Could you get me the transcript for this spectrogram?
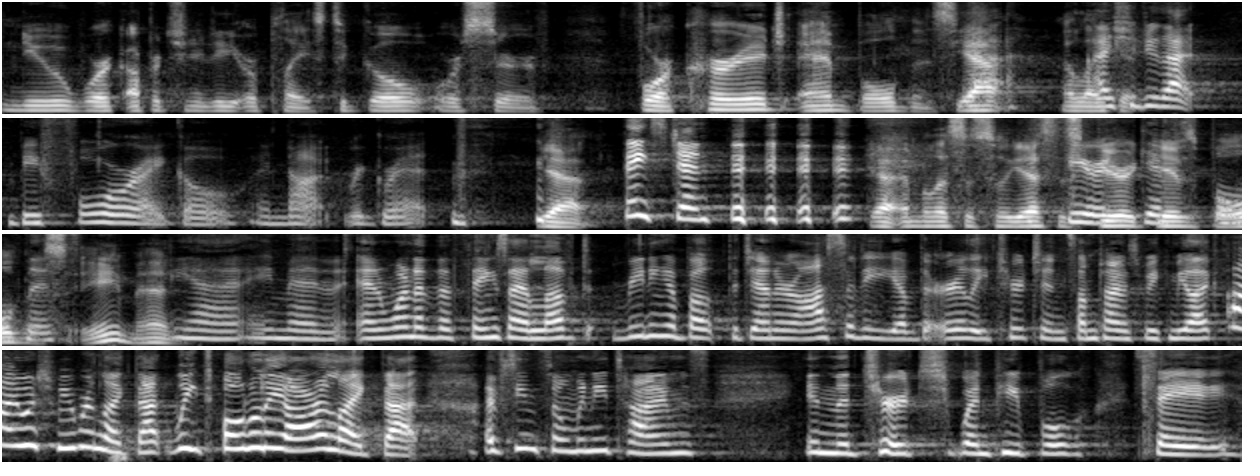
new work opportunity or place to go or serve for courage and boldness. Yeah, I like I it. should do that before I go and not regret. yeah, Thanks, Jen. yeah. And Melissa, so yes, the Spirit Spirit gives gives boldness. boldness. Amen. Yeah, amen. And one of the things I loved reading about the generosity of the early church, and sometimes we can be like, oh, I wish we were like that. We totally are like that. I've seen so many times in the church when people say,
